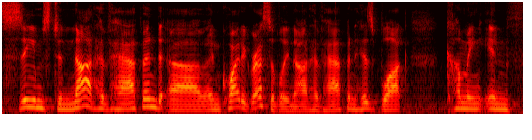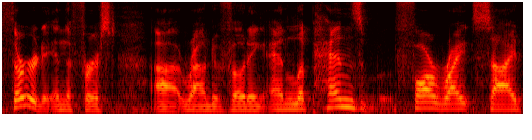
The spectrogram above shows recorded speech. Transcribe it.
seems to not have happened, uh, and quite aggressively not have happened. His bloc coming in third in the first uh, round of voting, and Le Pen's far right side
